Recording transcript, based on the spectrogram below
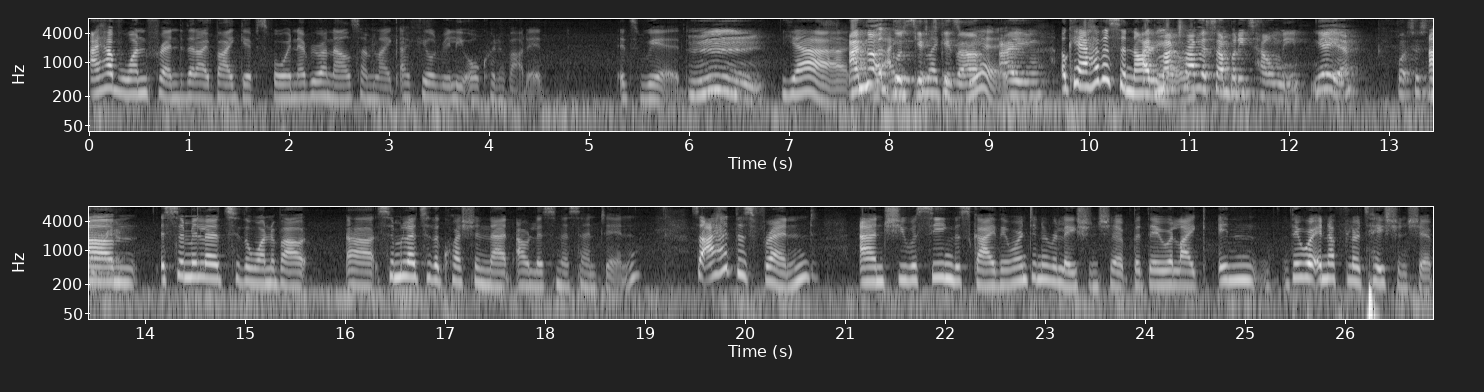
I have one friend that I buy gifts for, and everyone else, I'm like, I feel really awkward about it. It's weird. Yeah. Mm. I'm not a good gift like giver. I okay, I have a scenario. I'd much rather somebody tell me. Yeah, yeah. What's the this? um, similar to the one about, uh, similar to the question that our listener sent in. So I had this friend, and she was seeing this guy. They weren't in a relationship, but they were like in, they were in a flirtationship.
